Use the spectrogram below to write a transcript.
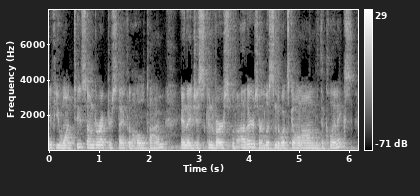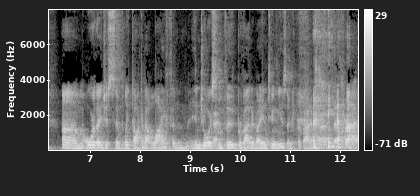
if you want to. Some directors stay for the whole time and they just converse with others or listen to what's going on with the clinics. Um, or they just simply talk about life and enjoy some food provided by N-Tune Music. Provided by us, that's right.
